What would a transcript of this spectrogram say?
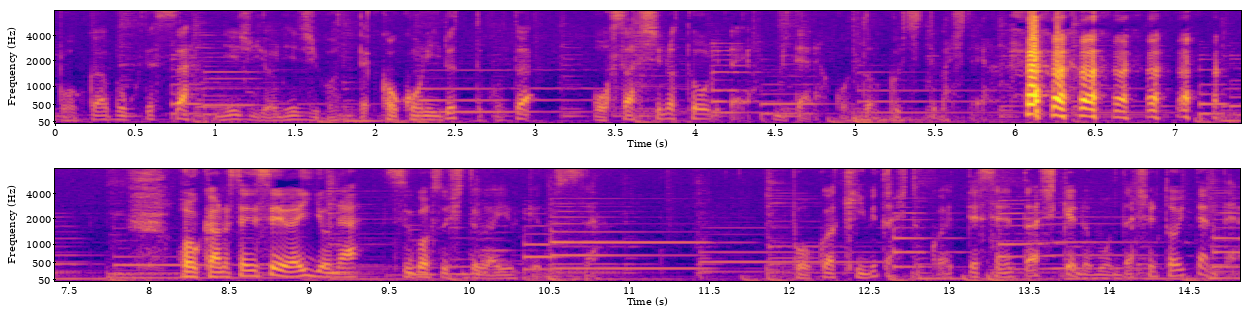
僕は僕でさ2425ってここにいるってことはお察しの通りだよみたいなことを愚痴ってましたよ。他の先生はいいよな過ごす人がいるけどさ。僕は君たちとこうやってセンター試験の問題一緒に解いてんだよ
